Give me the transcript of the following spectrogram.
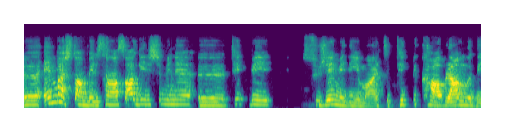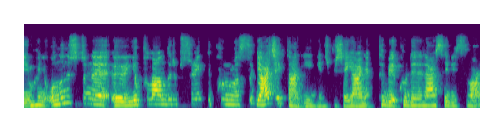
e, en baştan beri sanatsal gelişimini e, tek bir süje mi diyeyim artık, tek bir kavram mı diyeyim, hani onun üstüne e, yapılandırıp sürekli kurması gerçekten ilginç bir şey. Yani tabii Kurdeleler serisi var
